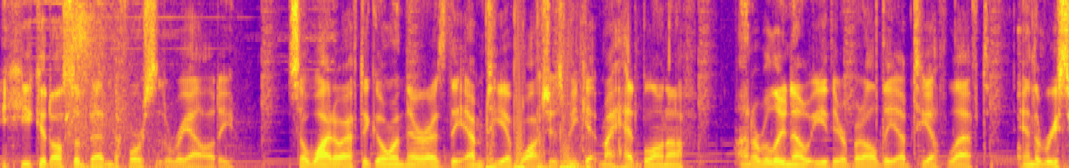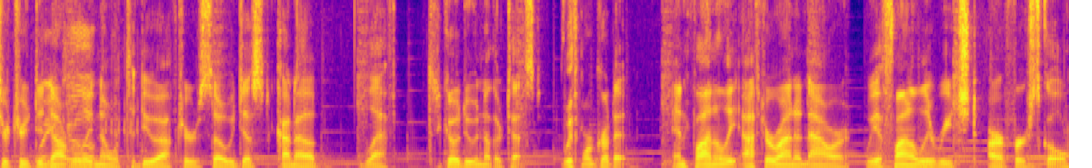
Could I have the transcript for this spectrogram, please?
He could also bend the forces of reality. So why do I have to go in there as the MTF watches me get my head blown off? I don't really know either, but all the MTF left, and the researcher did not really know what to do after, so we just kinda left to go do another test, with more credit. And finally, after around an hour, we have finally reached our first goal.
